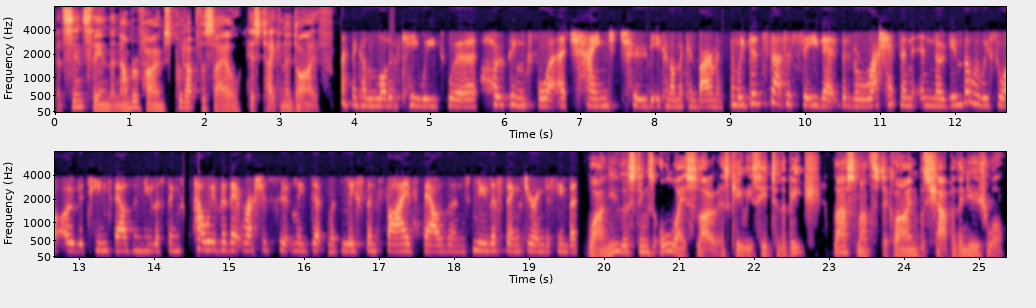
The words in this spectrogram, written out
but since then the number of homes put up for sale has taken a dive. I think a lot of Kiwis were hoping for a change to the economic environment. And we did start to see that bit of a rush happen in November where we saw over 10,000 new listings. However, that rush has certainly dipped with less than 5,000 new listings during December. While new listings always slow as Kiwis head to the beach, last month's decline was sharper than usual.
